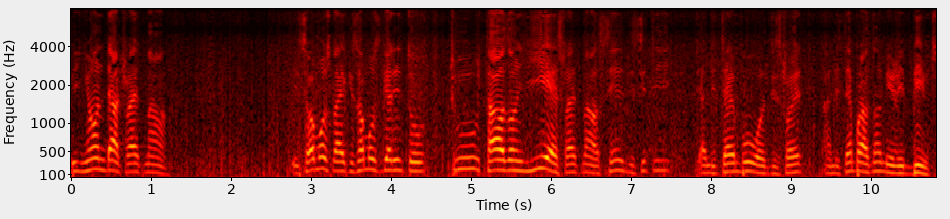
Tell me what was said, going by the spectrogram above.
beyond that right now. It's almost like it's almost getting to 2,000 years right now since the city and the temple was destroyed and the temple has not been rebuilt.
